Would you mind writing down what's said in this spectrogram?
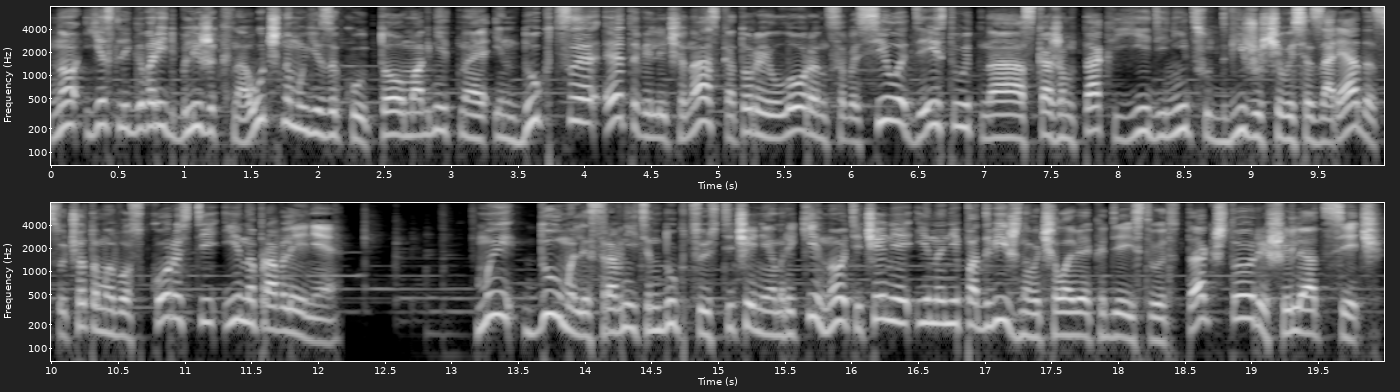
Но если говорить ближе к научному языку, то магнитная индукция — это величина, с которой Лоренцева сила действует на, скажем так, единицу движущегося заряда с учетом его скорости и направления. Мы думали сравнить индукцию с течением реки, но течение и на неподвижного человека действует, так что решили отсечь.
